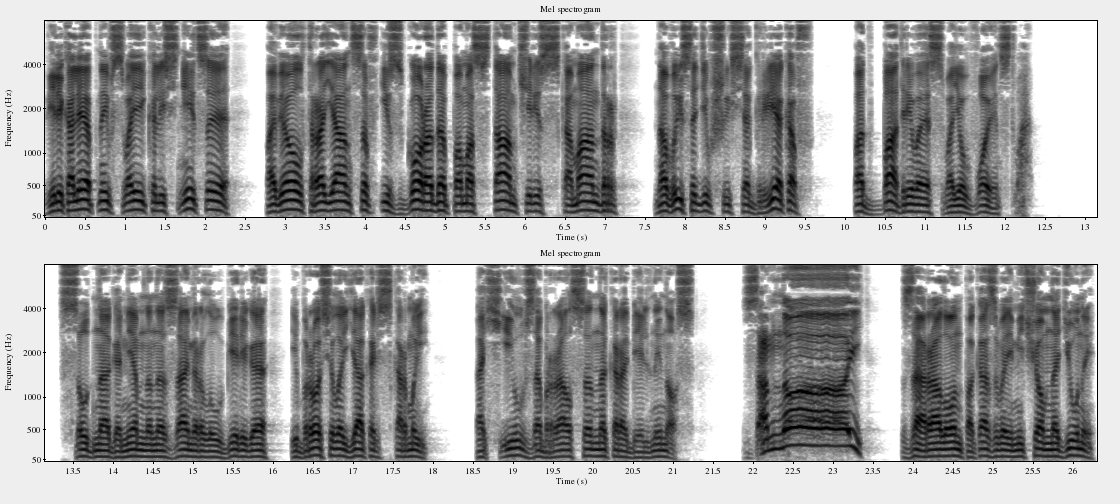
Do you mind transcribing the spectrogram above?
великолепный в своей колеснице, повел троянцев из города по мостам через Скамандр на высадившихся греков, подбадривая свое воинство. Судно Агамемнона замерло у берега и бросило якорь с кормы. Ахилл взобрался на корабельный нос. «За мной!» — заорал он, показывая мечом на дюны.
